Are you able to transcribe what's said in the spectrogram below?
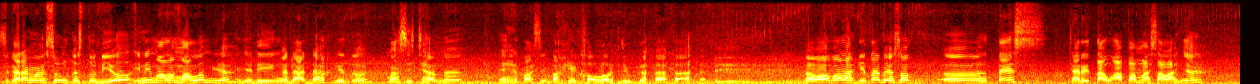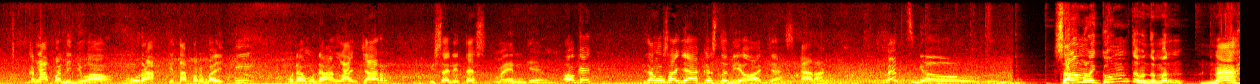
Sekarang langsung ke studio. Ini malam-malam ya, jadi ngedadak gitu. Masih cana, eh pasti pakai kolor juga. Gak apa-apa lah, kita besok uh, tes, cari tahu apa masalahnya, kenapa dijual murah. Kita perbaiki, mudah-mudahan lancar, bisa dites main game. Oke. Okay langsung saja ke studio aja sekarang. Let's go. Assalamualaikum teman-teman. Nah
